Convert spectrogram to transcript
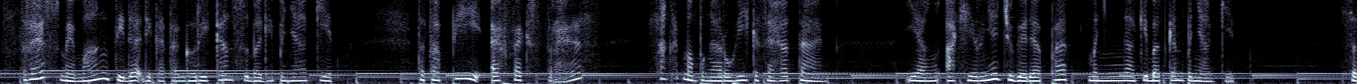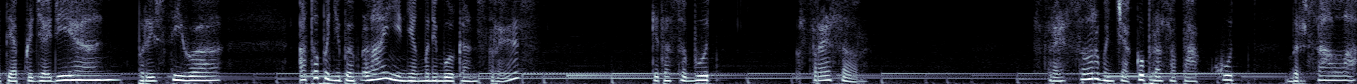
Stres memang tidak dikategorikan sebagai penyakit, tetapi efek stres sangat mempengaruhi kesehatan, yang akhirnya juga dapat mengakibatkan penyakit. Setiap kejadian, peristiwa, atau penyebab lain yang menimbulkan stres, kita sebut stresor. Stresor mencakup rasa takut, bersalah,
